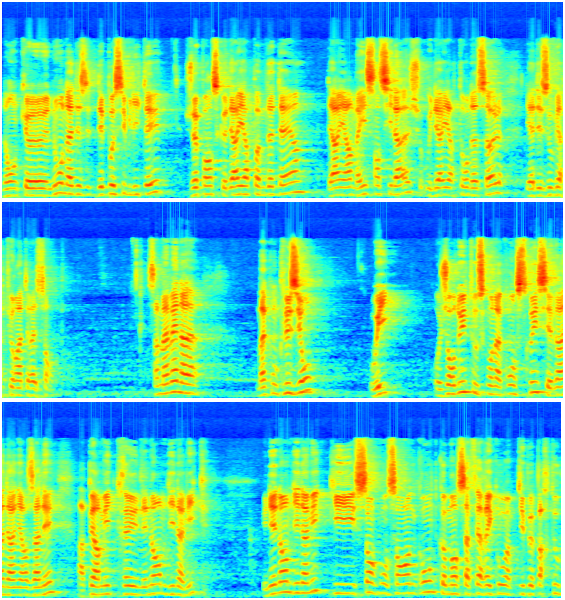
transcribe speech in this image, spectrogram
Donc euh, nous, on a des, possibilités. Je pense que derrière pommes de terre, derrière maïs en silage ou derrière tournesol, il y a des ouvertures intéressantes. Ça m'amène à ma conclusion. Oui, aujourd'hui, tout ce qu'on a construit ces 20 dernières années a permis de créer une énorme dynamique une énorme dynamique qui, sans qu'on s'en rende compte, commence à faire écho un petit peu partout.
